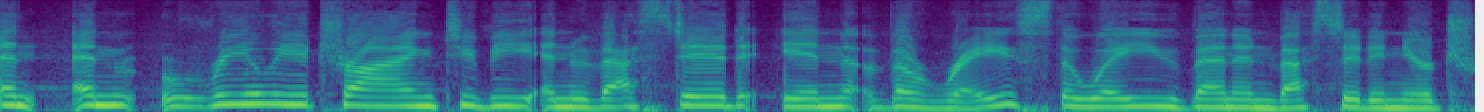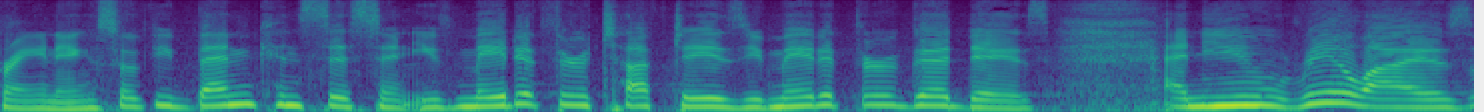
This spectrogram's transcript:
and and really trying to be invested in the race the way you've been invested in your training. So if you've been consistent, you've made it through tough days, you've made it through good days, and you realize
